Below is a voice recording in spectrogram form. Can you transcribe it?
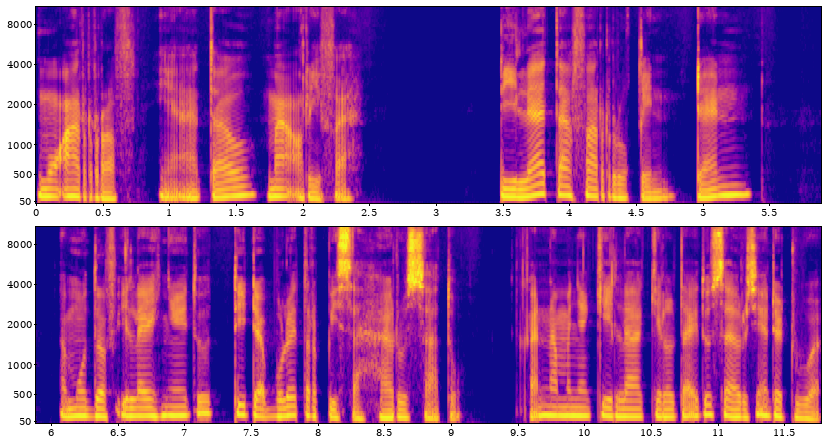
mu'arraf ya atau ma'rifah. Bila tafarruqin dan mudhaf ilaihnya itu tidak boleh terpisah, harus satu. Kan namanya kila, kilta itu seharusnya ada dua.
